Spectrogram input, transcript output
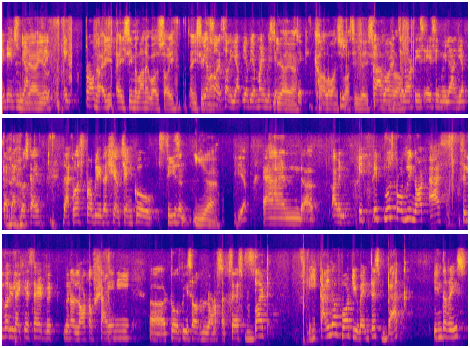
against Real yeah, Madrid. No, AC Milan it was, sorry. AC yeah, Milan. sorry, sorry. Yep, yep, yep. My mistake. Yeah, my yeah. mistake. Carlo Ancelotti's AC Carlo Milan. Carlo Ancelotti's AC Milan. Yep, that, that was kind that was probably the Shevchenko season. Yeah. Yep. And uh, I mean, it, it was probably not as silvery, like I said, with you know, a lot of shiny uh, trophies or a lot of success, but he kind of brought Juventus back in the race.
